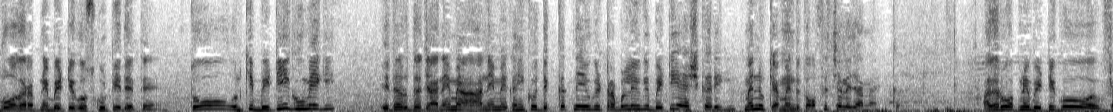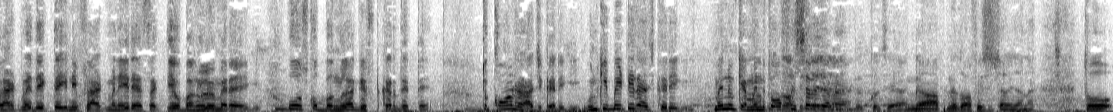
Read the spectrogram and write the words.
वो अगर अपनी बेटी को स्कूटी देते हैं तो उनकी बेटी ही घूमेगी। इधर उधर जाने में आने में कहीं कोई दिक्कत नहीं होगी ट्रबल नहीं होगी बेटी ऐश करेगी। मैंने क्या मैंने तो ऑफ़िस चले जाना है। अगर वो अपनी बेटी को फ्लैट में देखते हैं कि नहीं फ्लैट में नहीं रह सकती वो बंगलों में रहेगी वो उसको बंगला गिफ्ट कर देते हैं। तो कौन राज करेगी? उनकी बेटी राज करेगी। मैंने क्या मैंने तो ऑफ़िस चले जाना है। बिल्कुल सही आपने तो ऑफ़िस से चले जाना है। तो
